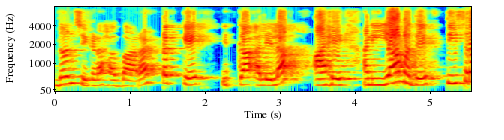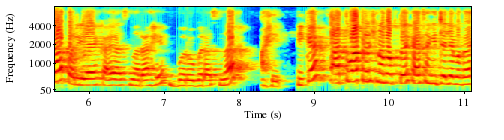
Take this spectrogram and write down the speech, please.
दर शेकडा हा बारा टक्के इतका आलेला आहे. आणि यामध्ये तिसरा पर्याय काय असणार आहे? बरोबर असणार आहे. ठीक आहे? सातवा प्रश्न बघतोय काय सांगितलेले बघा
